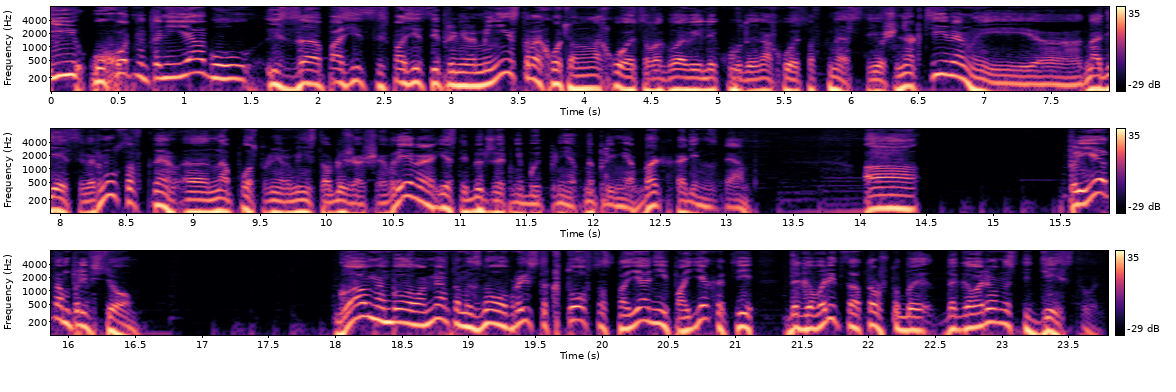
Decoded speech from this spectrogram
И уход Натаньягу из позиции, с позиции премьер-министра, хоть он находится во главе Ликуда и находится в Кнессете, очень активен и э, надеется вернуться в Кнесс, э, на пост премьер-министра в ближайшее время, если бюджет не будет принят, например, да, как один из вариантов. А, при этом, при всем, Главным было моментом из нового правительства, кто в состоянии поехать и договориться о том, чтобы договоренности действовали.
